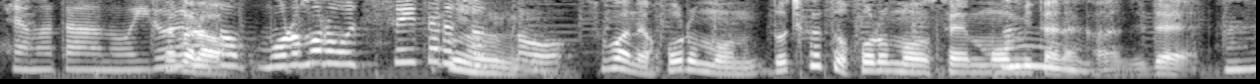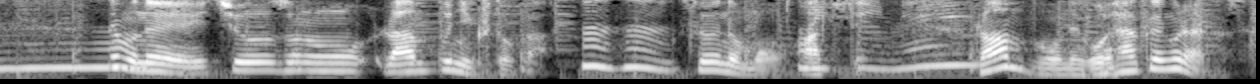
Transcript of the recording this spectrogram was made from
じゃあまた、あの、いろいろと、もろもろ落ち着いたらちょっとうん、そこはね、ホルモン、どっちかというとホルモン専門みたいな感じで、うーんでも、ね、一応その、ランプ肉とか、うんうん。そういうのもあって、しいね。ランプもね、500円ぐらいなんですよ。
